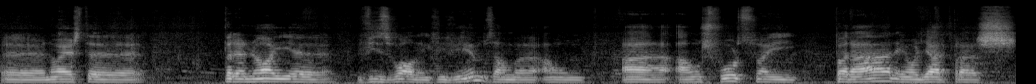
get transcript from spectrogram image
uh, não é esta paranoia visual em que vivemos, há, uma, há, um, há, há um esforço em parar, em olhar para as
